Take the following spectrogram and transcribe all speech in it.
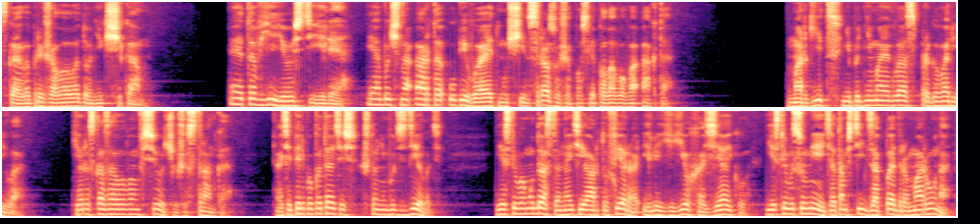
Скайла прижала ладони к щекам. Это в ее стиле. И обычно Арта убивает мужчин сразу же после полового акта. Маргит, не поднимая глаз, проговорила. «Я рассказала вам все, чужестранка. А теперь попытайтесь что-нибудь сделать. Если вам удастся найти Арту Фера или ее хозяйку, если вы сумеете отомстить за Педро Маруна,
